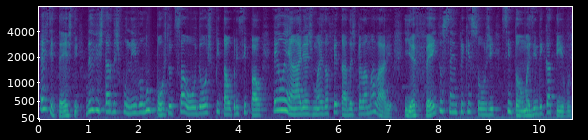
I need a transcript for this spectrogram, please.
Este teste deve estar disponível no posto de saúde ou hospital principal ou em áreas mais afetadas pela malária e é feito sempre que surgem sintomas indicativos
